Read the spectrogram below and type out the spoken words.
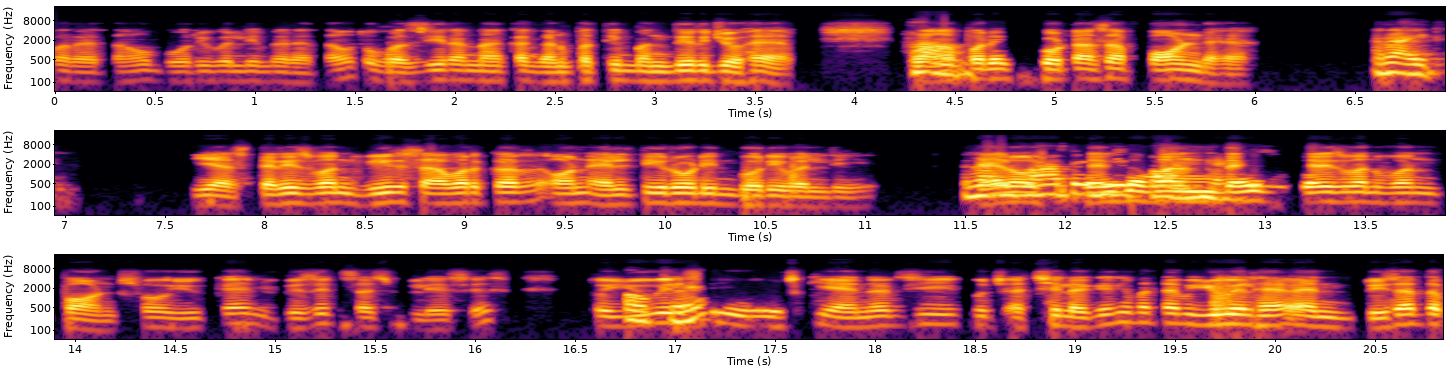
पर रहता हूँ बोरीवली में रहता हूँ तो वजीरा नाका गणपति मंदिर जो है हाँ. वहाँ पर एक छोटा सा पॉन्ड है right Yes, there is one Veer Savarkar on LT Road in Borivali. There right also वहाँ पे there is ये a point one there is there is one one pond. So you can visit such places. So you will okay उसकी एनर्जी कुछ अच्छी लगेगी मतलब you will have and these are the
